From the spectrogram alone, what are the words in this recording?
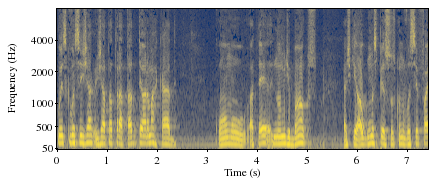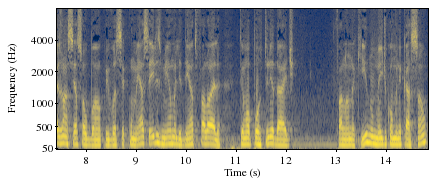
coisa que você já está tratado tem hora marcada. Como até em nome de bancos. Acho que algumas pessoas, quando você faz um acesso ao banco e você começa, eles mesmos ali dentro falam, olha, tem uma oportunidade. Falando aqui no meio de comunicação,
